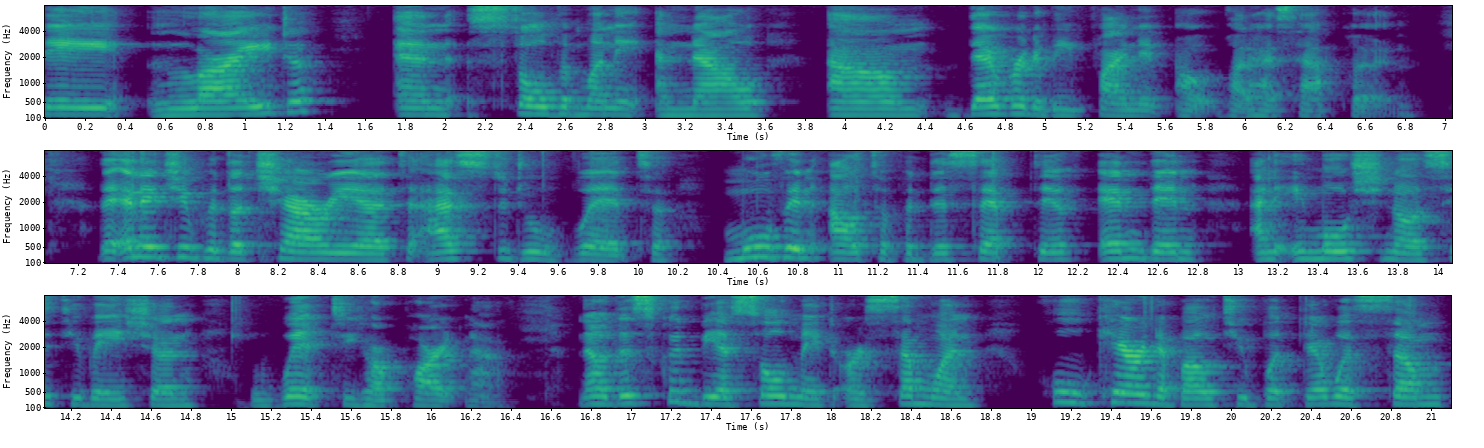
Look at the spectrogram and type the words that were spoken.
they lied and stole the money and now um they're going to be finding out what has happened the energy with the chariot has to do with moving out of a deceptive ending an emotional situation with your partner. Now, this could be a soulmate or someone who cared about you, but there was some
